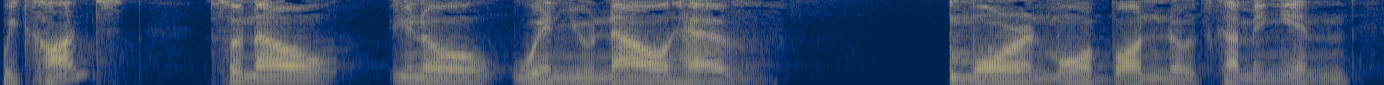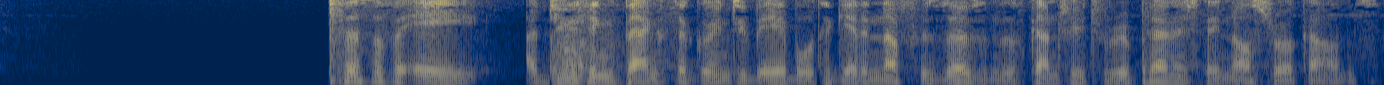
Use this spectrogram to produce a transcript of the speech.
we can't." So now, you know, when you now have more and more bond notes coming in, first of all, A, do you think banks are going to be able to get enough reserves in this country to replenish their nostro accounts?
